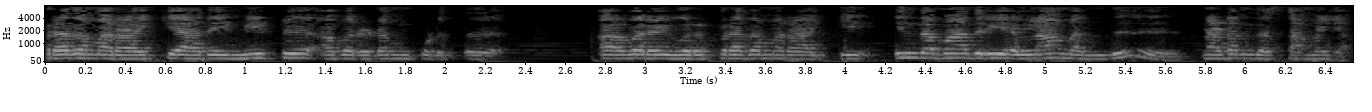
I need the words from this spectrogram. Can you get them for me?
பிரதமராக்கி அதை மீட்டு அவரிடம் கொடுத்து அவரை ஒரு பிரதமராக்கி இந்த மாதிரி எல்லாம் வந்து நடந்த சமயம்.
